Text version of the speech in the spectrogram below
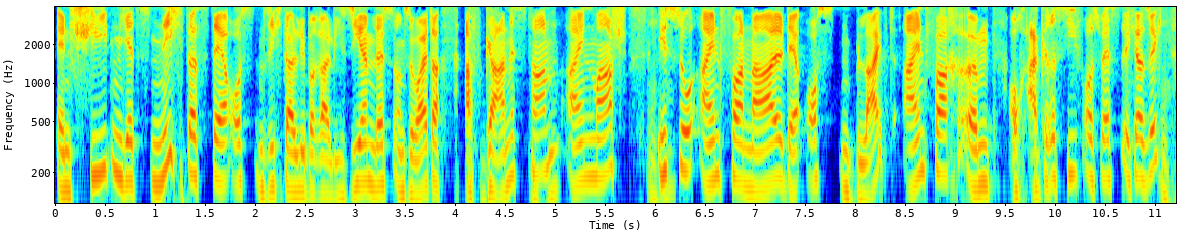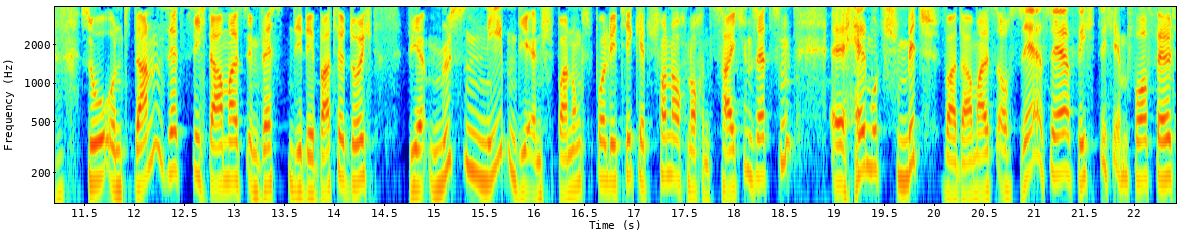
entschieden, jetzt nicht, dass der Osten sich da liberalisieren lässt und so weiter. Afghanistan, Einmarsch, ist so ein Fanal. Der Osten bleibt einfach ähm, auch aggressiv aus westlicher Sicht. So, und dann setzt sich damals im Westen die Debatte durch. Wir müssen neben die Entspannungspolitik jetzt schon auch noch ein Zeichen setzen. Äh, Helmut Schmidt war damals auch sehr, sehr wichtig im Vorfeld.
